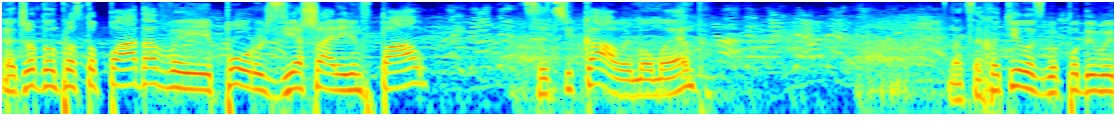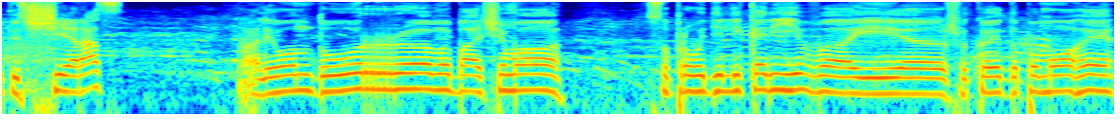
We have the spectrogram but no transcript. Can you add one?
Джордан просто падав і поруч з Яшарі він впав. Це цікавий момент. На це хотілося б подивитись ще раз. А Дур ми бачимо в супроводі лікарів е, і е, швидкої допомоги.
